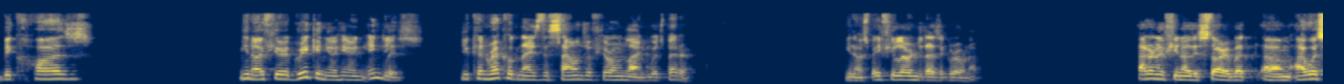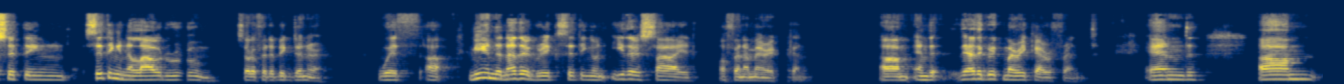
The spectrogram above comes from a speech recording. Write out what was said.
because you know, if you're a Greek and you're hearing English, you can recognize the sounds of your own language better. You know, if you learned it as a grown up. I don't know if you know this story, but um, I was sitting sitting in a loud room, sort of at a big dinner, with uh, me and another Greek sitting on either side of an American, um, and the, the, other Greek, Marika, our friend, and um,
